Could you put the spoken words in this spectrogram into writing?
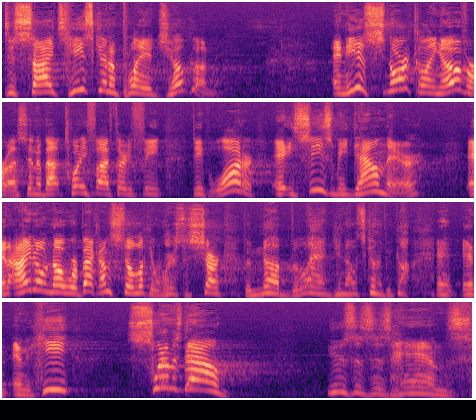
decides he's going to play a joke on me. And he is snorkeling over us in about 25, 30 feet deep water. And he sees me down there. And I don't know we're back. I'm still looking. Where's the shark? The nub, the leg, you know, it's going to be gone. And, and, and he swims down, uses his hands,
